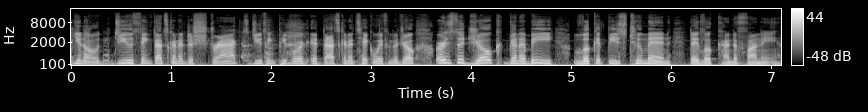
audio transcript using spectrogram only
you know, do you think that's going to distract? Do you think people are, that's going to take away from the joke, or is the joke going to be, look at these two men, they look kind of funny?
